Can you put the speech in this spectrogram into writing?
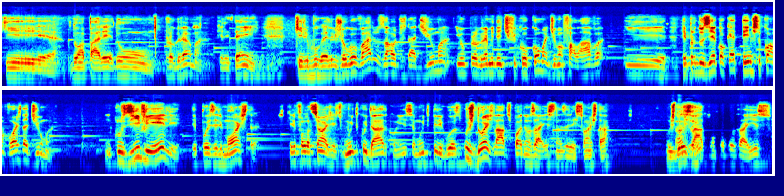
que de um aparelho, de um programa que ele tem, que ele, ele jogou vários áudios da Dilma e o programa identificou como a Dilma falava e reproduzia qualquer texto com a voz da Dilma. Inclusive ele, depois ele mostra que ele falou assim, ó, oh, gente, muito cuidado com isso, é muito perigoso. Os dois lados podem usar isso nas eleições, tá? Os ah, dois sim. lados vão poder usar isso.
